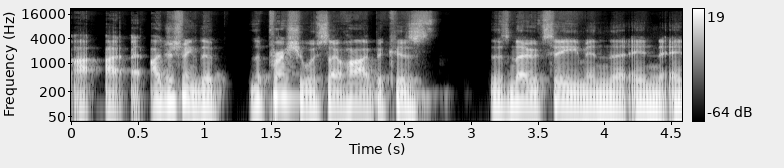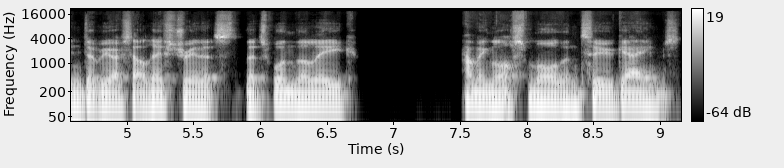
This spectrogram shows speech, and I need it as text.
I, I I just think that the pressure was so high because there's no team in the in in WSL history that's that's won the league having lost more than two games.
